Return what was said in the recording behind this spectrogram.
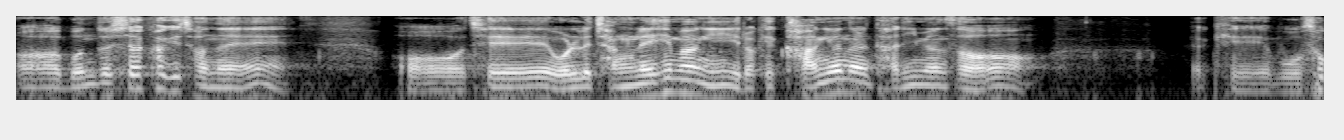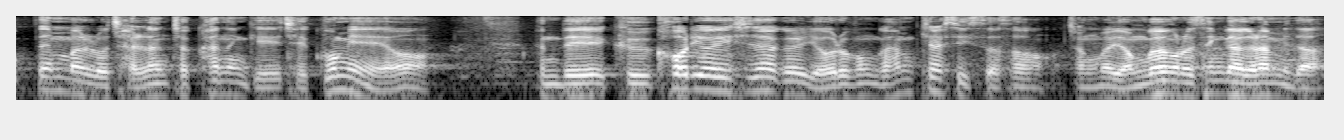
어, 먼저 시작하기 전에 어, 제 원래 장래 희망이 이렇게 강연을 다니면서 이렇게 뭐 속된 말로 잘난 척하는 게 제 꿈이에요. 근데 그 커리어의 시작을 여러분과 함께 할 수 있어서 정말 영광으로 생각을 합니다.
